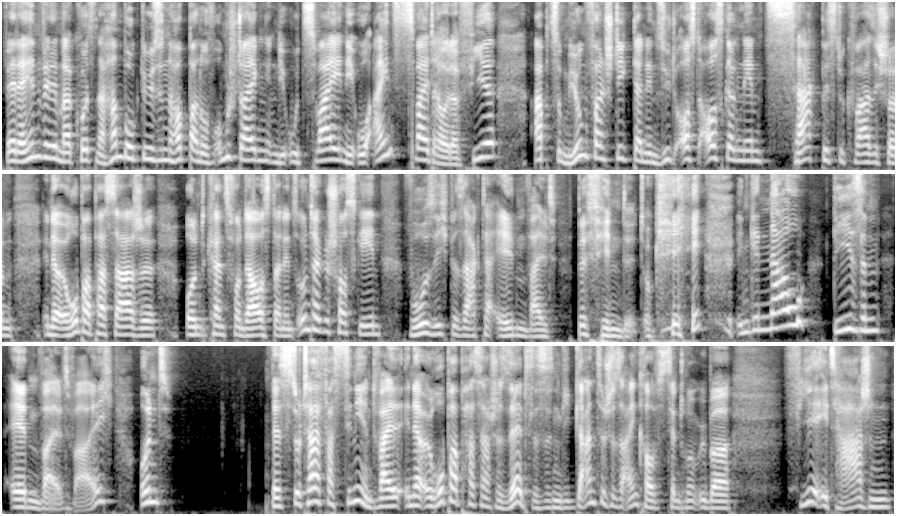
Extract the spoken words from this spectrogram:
Wer da hin will, mal kurz nach Hamburg düsen, Hauptbahnhof umsteigen, in die U2, nee, U1, 2, 3 oder 4, ab zum Jungfernstieg, dann den Südostausgang nehmen, zack, bist du quasi schon in der Europapassage und kannst von da aus dann ins Untergeschoss gehen, wo sich besagter Elbenwald befindet, okay? In genau diesem Elbenwald war ich und das ist total faszinierend, weil in der Europapassage selbst, das ist ein gigantisches Einkaufszentrum über vier Etagen,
